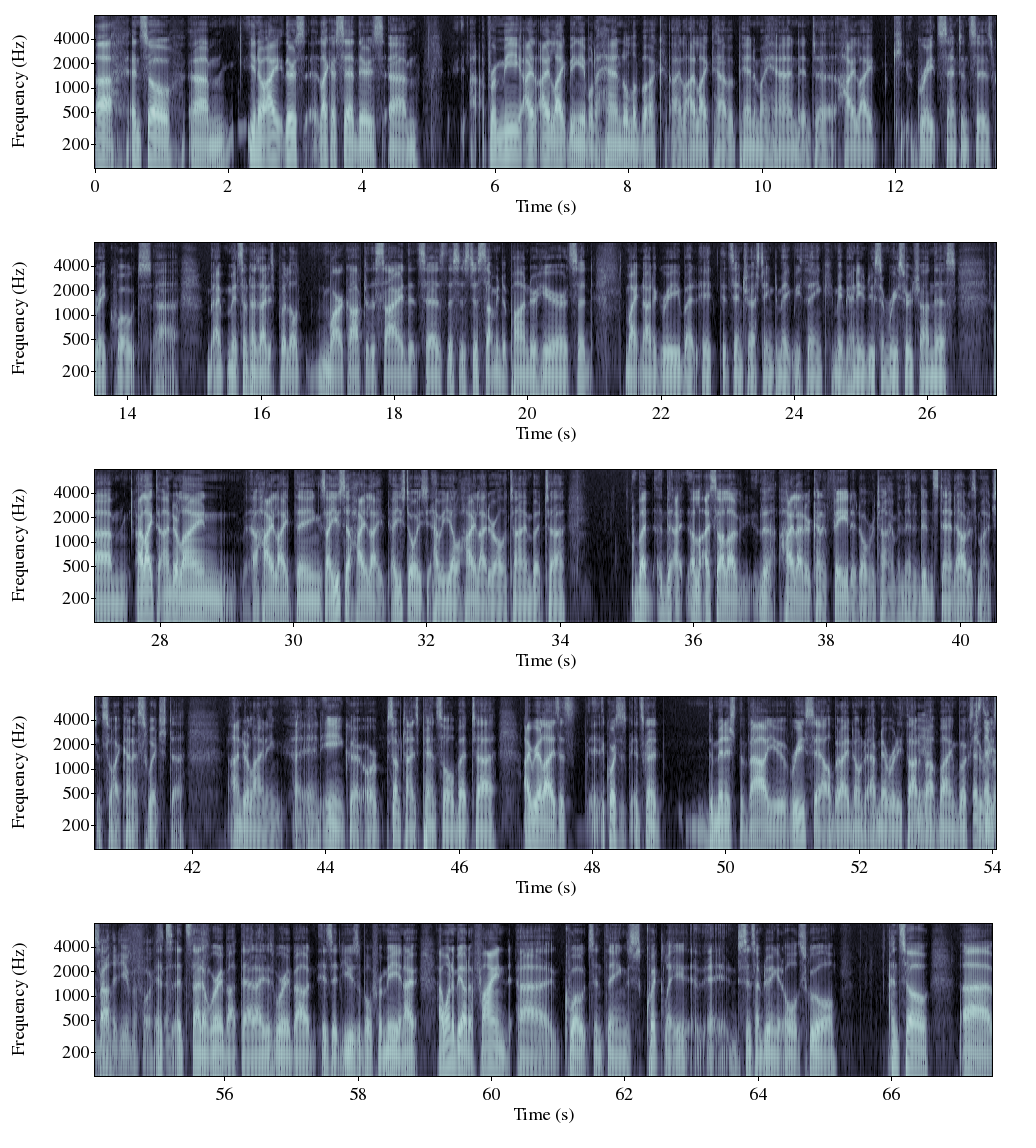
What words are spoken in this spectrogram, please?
uh and so um you know I there's like I said there's um uh, for me I, I like being able to handle a book I, I like to have a pen in my hand and to highlight great sentences great quotes uh I, sometimes I just put a little mark off to the side that says this is just something to ponder here. It's a might not agree, but it, it's interesting to make me think. Maybe I need to do some research on this. Um, I like to underline, uh, highlight things. I used to highlight. I used to always have a yellow highlighter all the time, but uh, but the, I, I saw a lot of the highlighter kind of faded over time, and then it didn't stand out as much, and so I kind of switched to underlining uh, in ink or, or sometimes pencil. But uh, I realize it's, of course, it's, it's going to diminish the value of resale. But I don't. I've never really thought Yeah. about buying books that's to never resell. bothered you before. It's so. it's I don't worry about that. I just worry about is it usable for me, and I I want to be able to find uh, quotes and things quickly uh, since I'm doing it old school, and so uh,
